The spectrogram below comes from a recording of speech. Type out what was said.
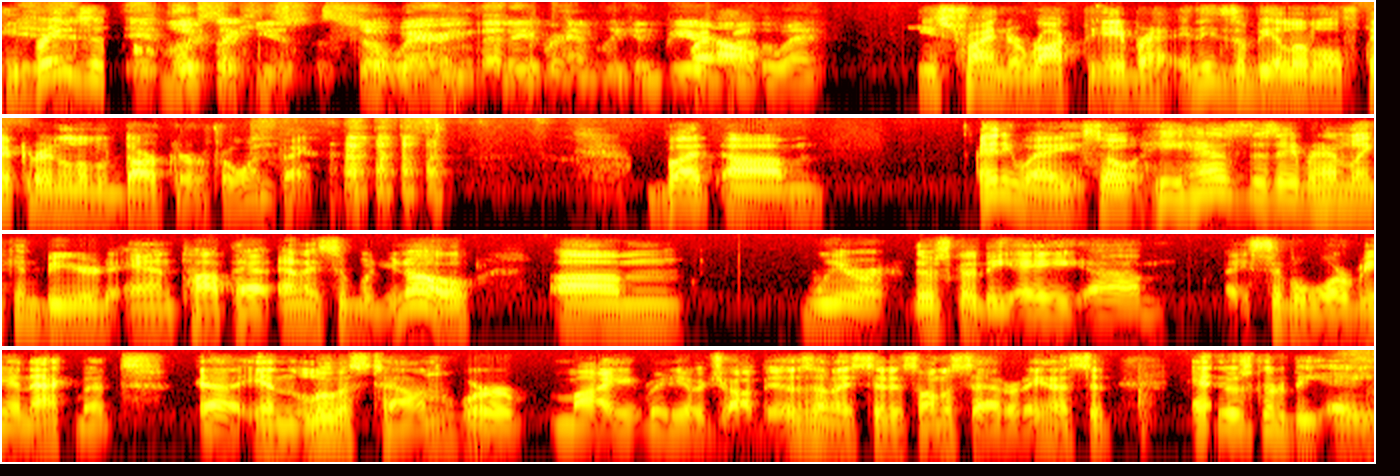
he brings it. It looks like he's still wearing that Abraham Lincoln beard, Well, by the way. he's trying to rock the Abraham. It needs to be a little thicker and a little darker for one thing. but um, anyway, so he has this Abraham Lincoln beard and top hat, and I said, "Well, you know, um, we're there's going to be a um, a Civil War reenactment uh, in Lewistown, where my radio job is." And I said, "It's on a Saturday," and I said, "And there's going to be a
